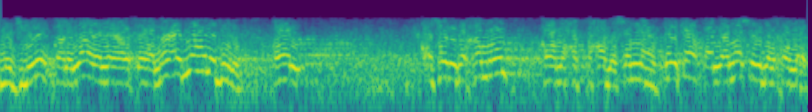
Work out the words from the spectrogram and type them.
مجنون. قال لا والله يا رسول الله ما ما هو مجنون. قال أشرب خمرا قام الصحابة شمها السيكة قال لا ما شرب الخمر.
